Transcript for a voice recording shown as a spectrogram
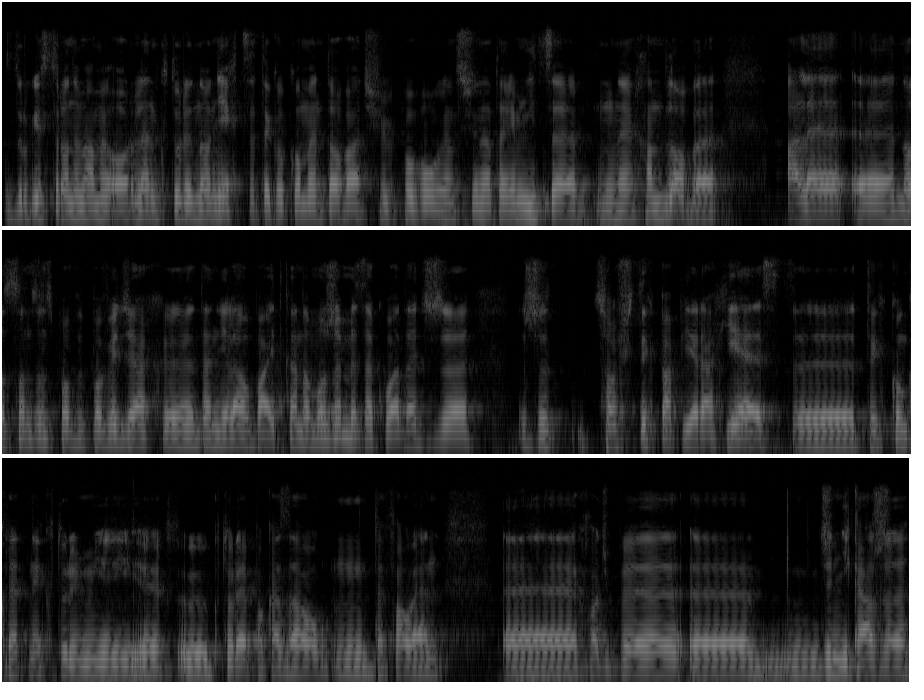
Z drugiej strony mamy Orlen, który no nie chce tego komentować, powołując się na tajemnice handlowe ale e, no, sądząc po wypowiedziach e, Daniela Obajtka, no możemy zakładać, że, że coś w tych papierach jest, e, tych konkretnych, którymi, które pokazał mm, TVN. Choćby dziennikarze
